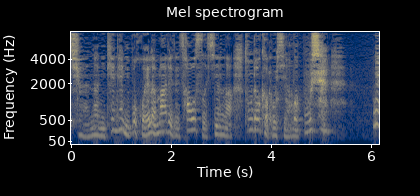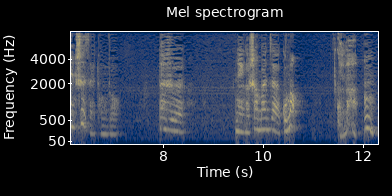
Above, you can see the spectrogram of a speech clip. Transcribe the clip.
全呐、你天天你不回来，妈这得操死心了。通州可不行。我不是，面试在通州，但是那个上班在国贸，国贸，嗯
